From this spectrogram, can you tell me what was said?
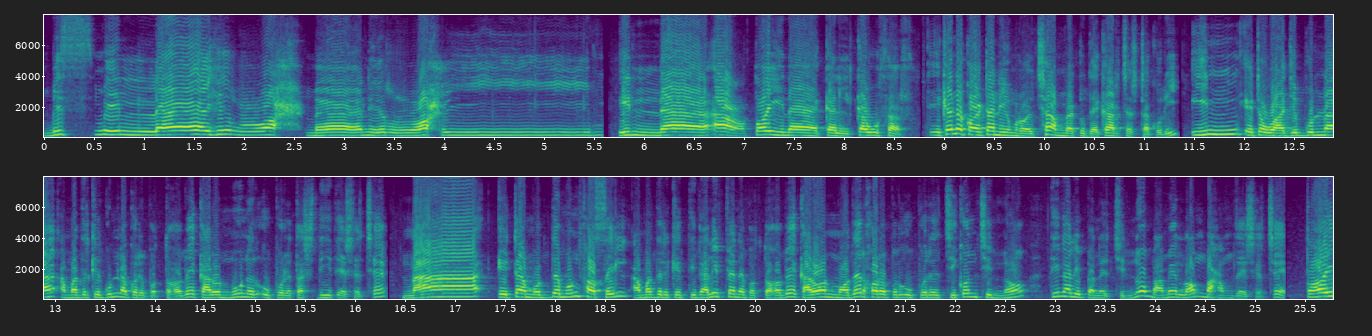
বিসমিল্লাহির রহমানির রহিম। এখানে কয়টা নিয়ম রয়েছে আমরা একটু দেখার চেষ্টা করি। ইন এটা ওয়াজিব গুন্না আমাদেরকে গুন্না করে পড়তে হবে, কারণ নুনের উপরে এসেছে। না, এটা মধ্যে আমাদেরকে তিন আলিফ পড়তে হবে, কারণ মদের হরফের উপরে চিকন চিহ্ন তিনালি পেনের চিহ্ন, বামে লম্বা হামজা এসেছে। তাই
